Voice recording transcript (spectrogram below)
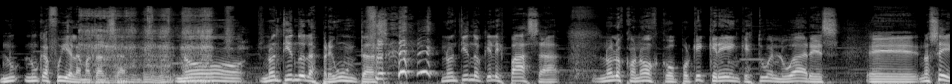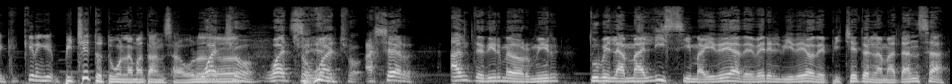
Nu- nunca fui a la matanza. No, no entiendo las preguntas. No entiendo qué les pasa, no los conozco, por qué creen que estuve en lugares, eh, no sé, ¿qué creen que Pichetto estuvo en la matanza, boludo? Guacho, guacho, Sí. guacho. Ayer, antes de irme a dormir, tuve la malísima idea de ver el video de Pichetto en la matanza.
